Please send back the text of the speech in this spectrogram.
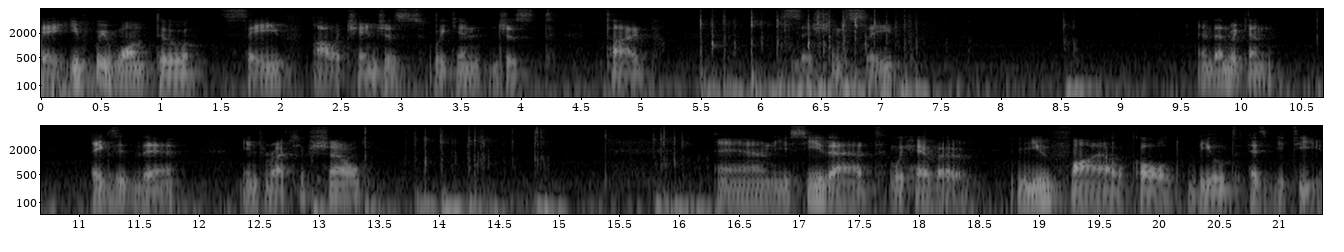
okay if we want to save our changes we can just type session save. And then we can exit the interactive shell. And you see that we have a new file called build sbt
